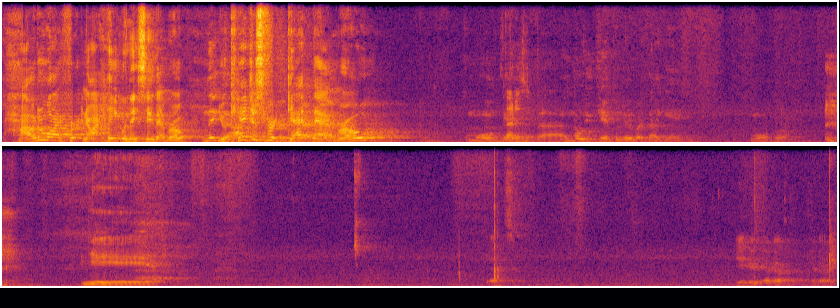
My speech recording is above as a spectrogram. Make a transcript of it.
How do I? For- no, I hate when they say that, bro. Nigga, you can't just forget forget that, that? bro. Come on, That game. is bad. You know you can't forget about that game. Come on, bro. Yeah, yeah, yeah, yeah. That's. Yeah, here I got, it, I got it.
